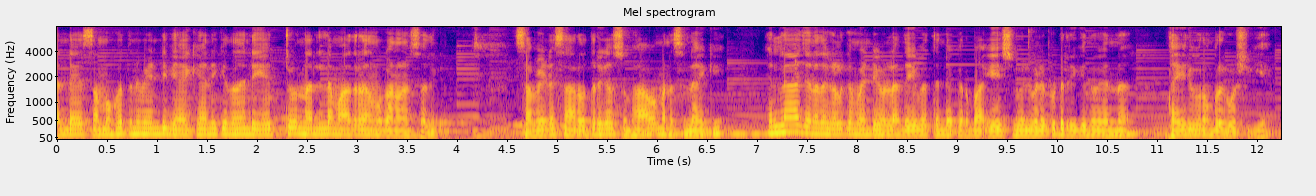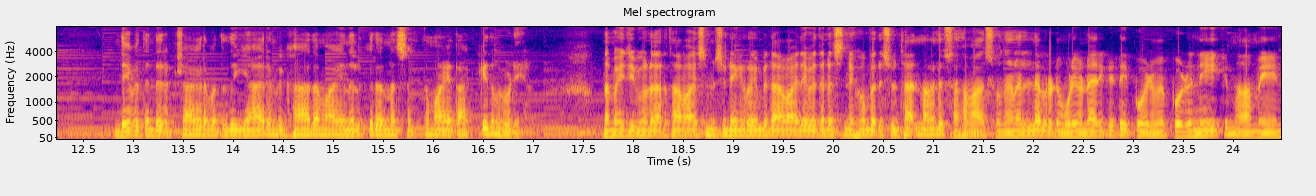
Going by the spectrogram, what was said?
തന്റെ സമൂഹത്തിന് വേണ്ടി വ്യാഖ്യാനിക്കുന്നതിന്റെ ഏറ്റവും നല്ല മാതൃക നമുക്ക് കാണാൻ സാധിക്കും. സഭയുടെ സാർവത്രിക സ്വഭാവം മനസ്സിലാക്കി എല്ലാ ജനതകൾക്കും വേണ്ടിയുള്ള ദൈവത്തിന്റെ കൃപ യേശുവിൽ വെളിപ്പെട്ടിരിക്കുന്നു എന്ന് ധൈര്യപൂർവം പ്രഘോഷിക്കുക. ദൈവത്തിന്റെ രക്ഷാകര പദ്ധതിക്ക് ആരും വിഘാതമായി നിൽക്കരുതെന്ന ശക്തമായ താക്കീതും ഇവിടെയാണ്. നമ്മെ ജീവികളുടെ അർത്ഥാവശ്യം ശംശുനെ കൃപയും പിതാവായ ദൈവത്തിന്റെ സ്നേഹവും പരിശുദ്ധാത്മാവിന്റെ സഹവാസവും നിങ്ങൾ എല്ലാവരുടെയും കൂടി ഉണ്ടായിരിക്കട്ടെ. ഇപ്പോഴും എപ്പോഴും നീക്കും ആമേൻ.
